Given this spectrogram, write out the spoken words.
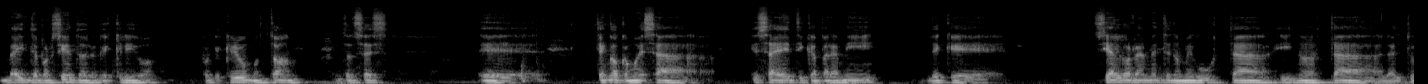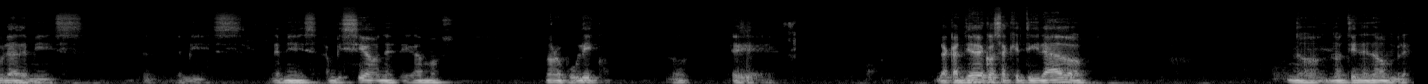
20% de lo que escribo, porque escribo un montón. Entonces, eh, tengo como esa, esa ética para mí de que si algo realmente no me gusta y no está a la altura de mis, de mis, de mis ambiciones, digamos, no lo publico. Eh, la cantidad de cosas que he tirado no, no tiene nombre.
